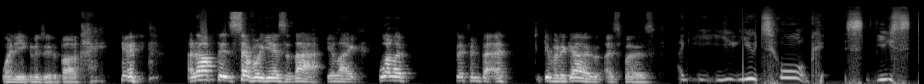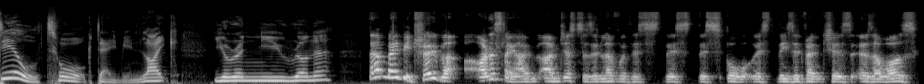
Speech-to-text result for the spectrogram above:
When are you going to do the Barkley?" and after several years of that, you're like, "Well, I flipping better give it a go, I suppose." You you talk, you still talk, Damian, like you're a new runner. That may be true, but honestly, I'm I'm just as in love with this this this sport, this these adventures as I was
